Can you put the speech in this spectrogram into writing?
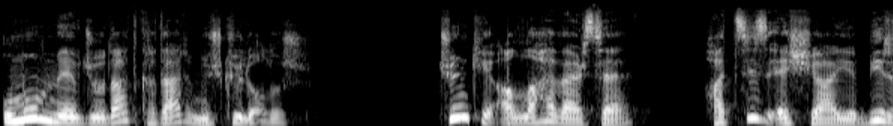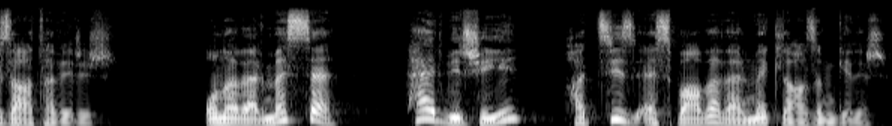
umum mevcudat kadar müşkül olur. Çünkü Allah'a verse hadsiz eşyayı bir zata verir. Ona vermezse her bir şeyi hadsiz esbaba vermek lazım gelir.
